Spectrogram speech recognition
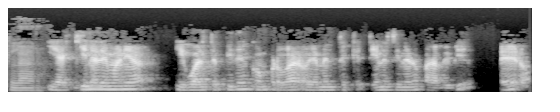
Claro. Y aquí en Alemania igual te piden comprobar, obviamente, que tienes dinero para vivir, pero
